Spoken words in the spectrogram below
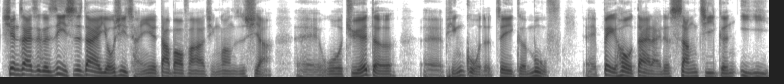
现在这个 Z 世代游戏产业大爆发的情况之下，诶，我觉得呃苹果的这个 Move，诶背后带来的商机跟意义。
